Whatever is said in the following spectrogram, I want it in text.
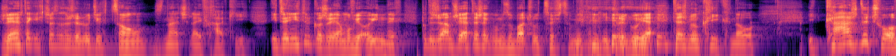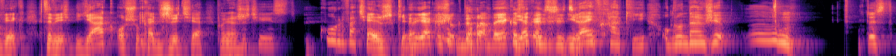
Żyjemy w takich czasach, że ludzie chcą znać lifehacki. I to nie tylko, że ja mówię o innych. Podejrzewam, że ja też jakbym zobaczył coś, co mnie tak intryguje, też bym kliknął. I każdy człowiek chce wiedzieć, jak oszukać życie, ponieważ życie jest kurwa ciężkie. No jak oszukać, No, prawda, jak oszukać I życie. lifehacki oglądają się... Mm, to jest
